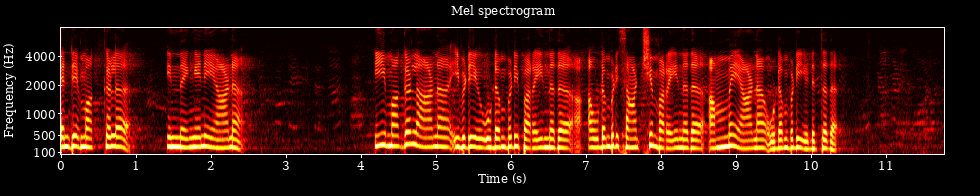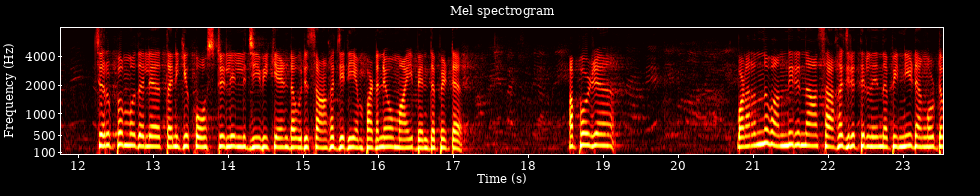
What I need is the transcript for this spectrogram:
എന്റെ മക്കൾ ഇന്നെങ്ങനെയാണ്? ഈ മകളാണ് ഇവിടെ ഉടമ്പടി പറയുന്നത് ഉടമ്പടി സാക്ഷ്യം പറയുന്നത് അമ്മയാണ് ഉടമ്പടി എടുത്തത്. ചെറുപ്പം മുതൽ തനിക്ക് ഹോസ്റ്റലിൽ ജീവിക്കേണ്ട ഒരു സാഹചര്യം പഠനവുമായി ബന്ധപ്പെട്ട് അപ്പോൾ വളർന്നു വന്നിരുന്ന ആ സാഹചര്യത്തിൽ നിന്ന് പിന്നീട് അങ്ങോട്ട്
